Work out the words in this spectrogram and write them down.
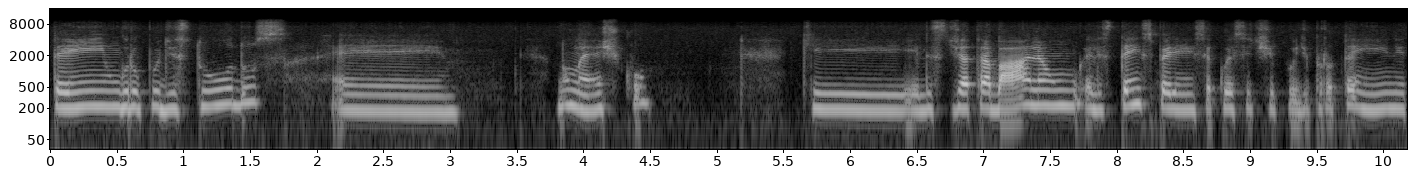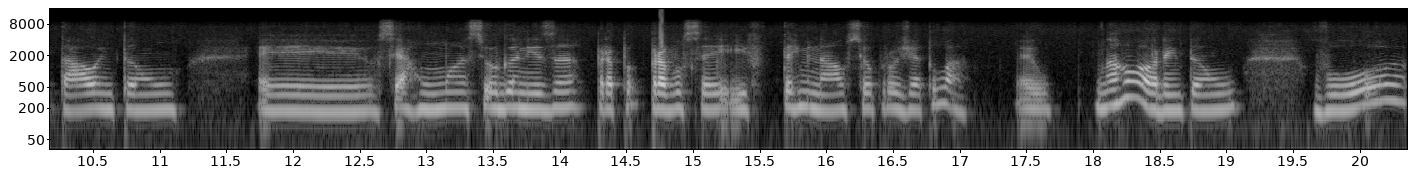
tem um grupo de estudos é, no México que eles já trabalham, eles têm experiência com esse tipo de proteína e tal, então é, se arruma, se organiza para você ir terminar o seu projeto lá. Eu, na hora, então, vou.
